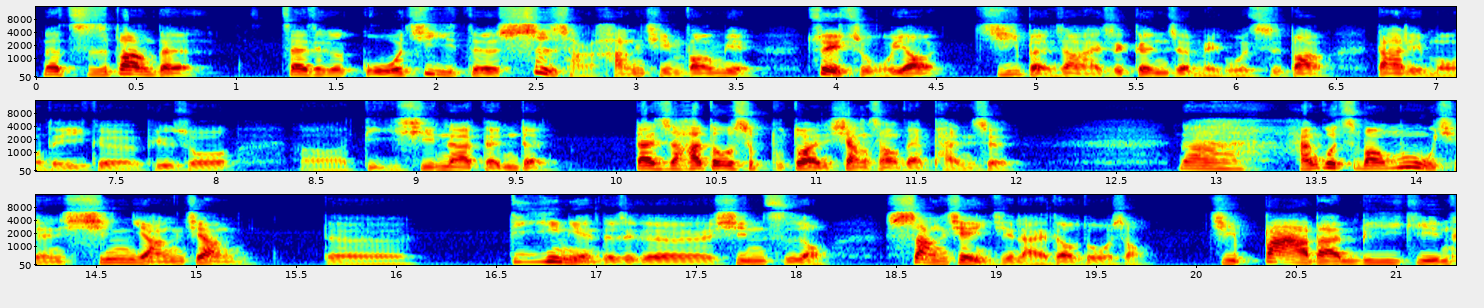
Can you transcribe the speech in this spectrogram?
那职棒的在这个国际的市场行情方面，最主要基本上还是跟着美国职棒大联盟的一个，比如说呃底薪啊等等，但是它都是不断向上在攀升。那韩国职棒目前新洋将的第一年的这个薪资哦，上限已经来到多少？几百万美金，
